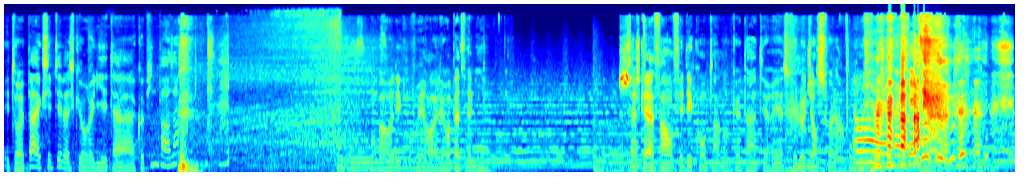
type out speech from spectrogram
Et t'aurais pas accepté parce qu'Aurélie est ta copine par hasard? Redécouvrir euh, les repas de famille. Sache qu'à la fin on fait des comptes, hein, donc euh, t'as intérêt à ce que l'audience soit là. Ouais, ouais, t'inquiète.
